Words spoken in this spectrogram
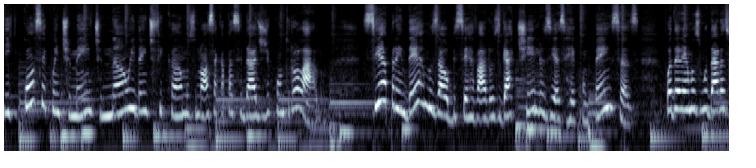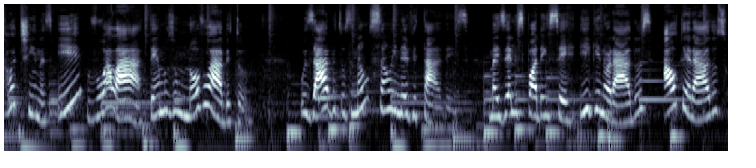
e, consequentemente, não identificamos nossa capacidade de controlá-lo. Se aprendermos a observar os gatilhos e as recompensas, poderemos mudar as rotinas e, voilá, temos um novo hábito. Os hábitos não são inevitáveis mas eles podem ser ignorados, alterados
